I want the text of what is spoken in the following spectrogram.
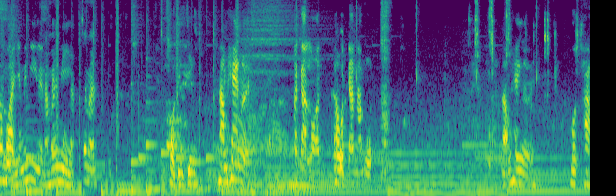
ลำบากยังไม่มีเลยนะไม่มีแงกะพรุนอะใช่ไหมโหดจริง ๆ น้ำแห้งเลย อากาศร้อนปรากฏการณ์น้ำลดน้ำแห้งเลย หมดค่ะ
